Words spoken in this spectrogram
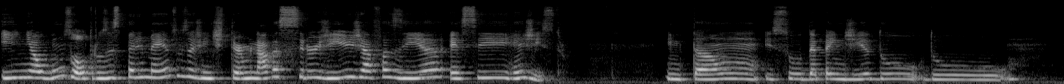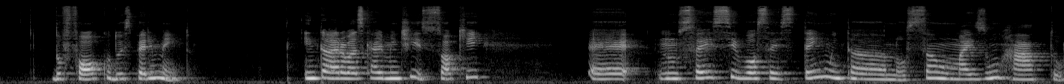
e em alguns outros experimentos, a gente terminava essa cirurgia e já fazia esse registro. Então, isso dependia do, do, do foco do experimento. Então, era basicamente isso. Só que, é, não sei se vocês têm muita noção, mas um rato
